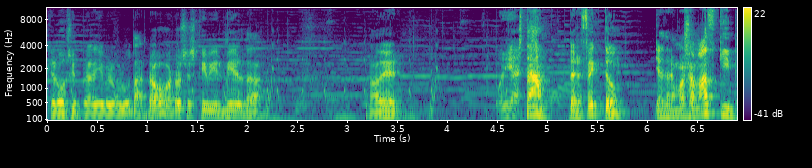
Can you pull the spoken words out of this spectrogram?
Que luego siempre alguien pregunta No, no sé escribir, mierda. A ver. Pues ya está, perfecto. Ya tenemos a Mazkip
